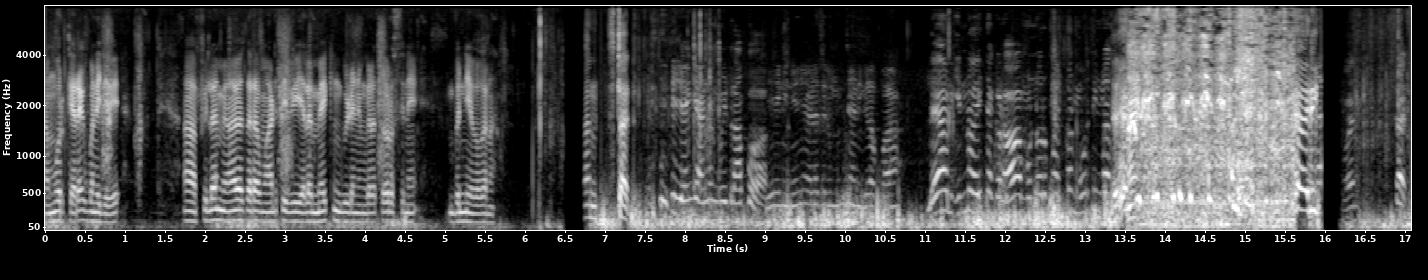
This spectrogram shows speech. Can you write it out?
ನಮ್ಮೂರು ಕೆರೆಗೆ ಬಂದಿದ್ದೀವಿ. ಆ ಫಿಲಮ್ ಯಾವ್ಯಾವ ಥರ ಮಾಡ್ತೀವಿ ಎಲ್ಲ ಮೇಕಿಂಗ್ ವೀಡಿಯೋ ನಿಮಗೆಲ್ಲ ತೋರಿಸ್ತೀನಿ. ಬನ್ನಿ ಹೋಗೋಣ. ಸ್ಟಾರ್ಟ್ ಹೆಂಗೆ ಹಣ್ಣು ಮೀಟ್ರ್ ಆಪು ಏ ನೀನೇನು ಹೇಳಿದ್ರೆ ಮುಂಚೆ ಹೇಳಪ್ಪ ಲೇ ಅವ್ನಿಗೆ ಇನ್ನೂ ಐತೆ ಕಣ ಮುನ್ನೂರು ರೂಪಾಯಿ ಇಟ್ಕೊಂಡು ಮೂರು ತಿಂಗಳ ಸ್ಟಾರ್ಟ್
